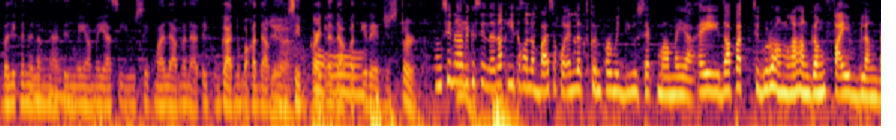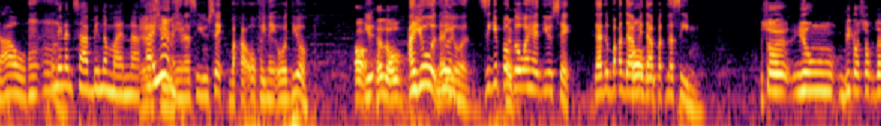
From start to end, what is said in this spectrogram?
balikan na lang natin maya-maya si Yusek. Malaman natin kung gaano ba kadami Yeah. yung SIM card na Oo. dapat i-register. Ang sinabi kasi na nakita ko, nabasa ko, and let's confirm with Yusek mamaya, ay dapat siguro ang mga hanggang 5 lang daw. Mm-mm. May nagsabi naman na, Yes, ayun, Ayun na si Yusek. Baka okay na yung audio. Oh, You- hello. Ayun, Yun. ayun. Sige po, go ahead, Yusek. Gaano ba kadami Oh. dapat na SIM? So, yung because of the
